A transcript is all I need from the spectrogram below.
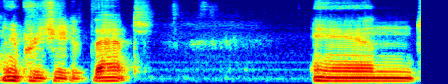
I appreciated that. And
